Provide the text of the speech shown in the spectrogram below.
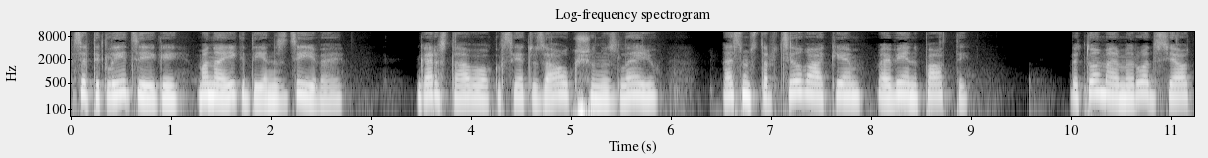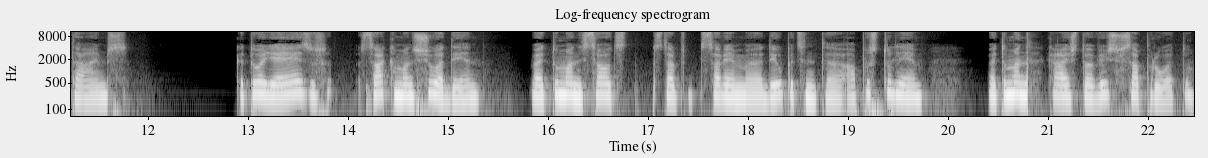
Tas ir tik līdzīgi manai ikdienas dzīvei. Gara stāvoklis iet uz augšu un uz leju, esmu starp cilvēkiem vai viena pati. Bet tomēr man rodas jautājums, ka to Jēzus saka man šodien, vai tu mani sauc starp saviem eh, 12 apstuļiem, vai tu man kā es to visu saprotu?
